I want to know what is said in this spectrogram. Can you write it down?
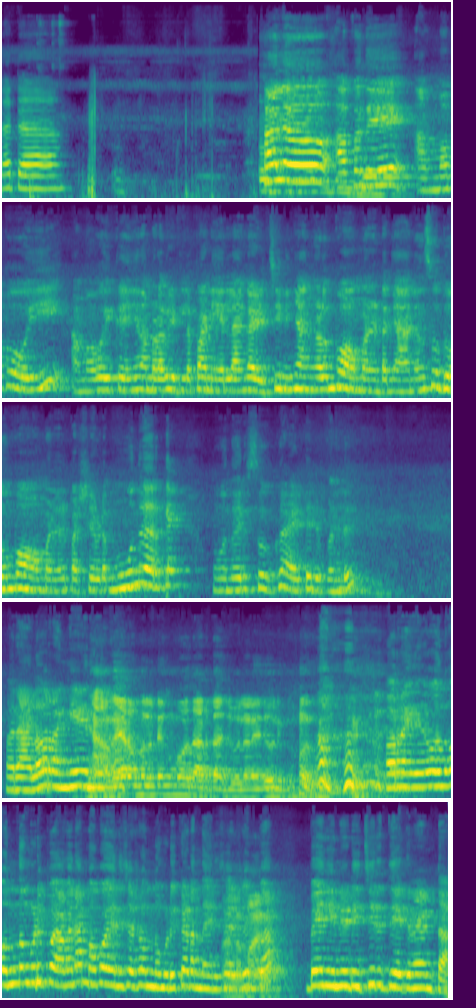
ടാറ്റ. ഹലോ അപ്പൊ ദേ അമ്മ പോയി. അമ്മ പോയി കഴിഞ്ഞ് നമ്മുടെ വീട്ടിലെ പണിയെല്ലാം കഴിച്ച് ഇനി ഞങ്ങളും പോകാൻ വേണ്ടിട്ട് ഞാനും സുഖവും പോകാൻ വേണ്ടി പക്ഷെ ഇവിടെ മൂന്ന് പേർക്ക് മൂന്ന് പേര് സുഖമായിട്ട് ഇരിപ്പുണ്ട് ഒരാൾ ഉറങ്ങി ഒന്നും കൂടി അവൻ അമ്മ പോയതിന് ശേഷം ഒന്നും കൂടി കിടന്നതിന് ശേഷം ഇപ്പൊ ബനിയൻ ഇടിച്ചിരുത്തിയേക്കണേട്ടാ കേട്ടാ.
